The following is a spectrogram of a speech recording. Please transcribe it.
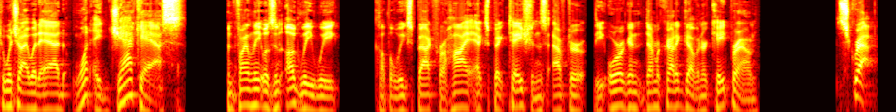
To which I would add, what a jackass. And finally, it was an ugly week couple weeks back for high expectations after the Oregon Democratic Governor, Kate Brown, scrapped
